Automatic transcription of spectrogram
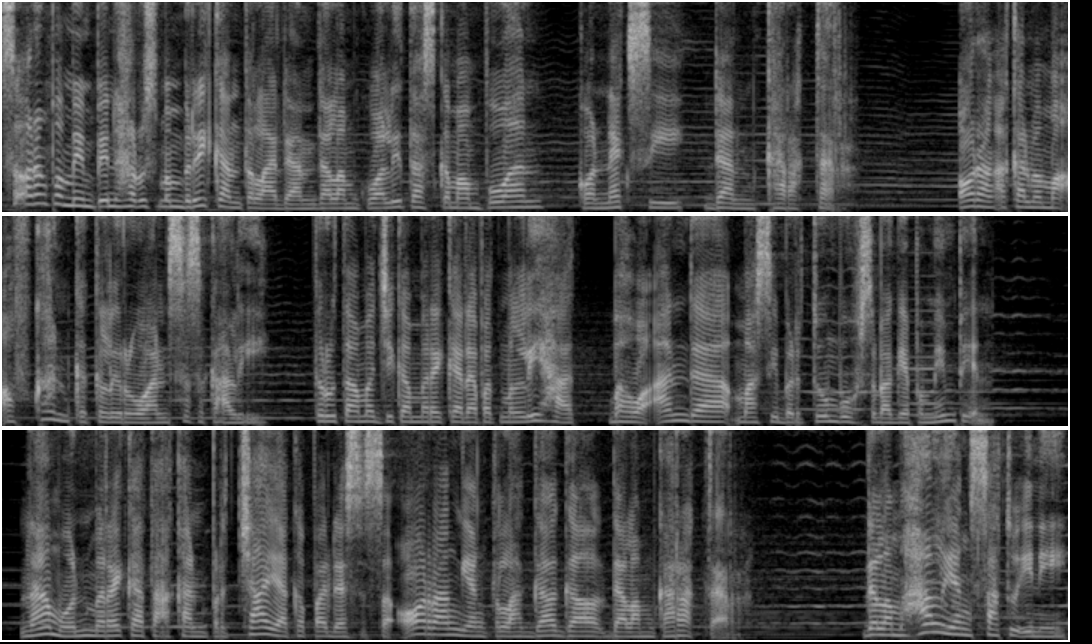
Seorang pemimpin harus memberikan teladan dalam kualitas kemampuan, koneksi, dan karakter. Orang akan memaafkan kekeliruan sesekali, terutama jika mereka dapat melihat bahwa Anda masih bertumbuh sebagai pemimpin. Namun mereka tak akan percaya kepada seseorang yang telah gagal dalam karakter. Dalam hal yang satu ini,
